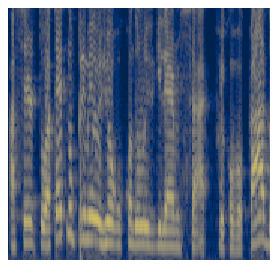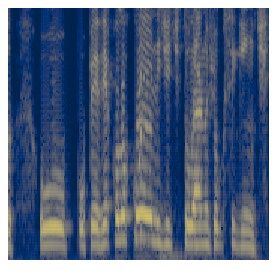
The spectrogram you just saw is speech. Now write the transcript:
acertou. Até no primeiro jogo, quando o Luiz Guilherme foi convocado, o, o PV colocou ele de titular no jogo seguinte.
